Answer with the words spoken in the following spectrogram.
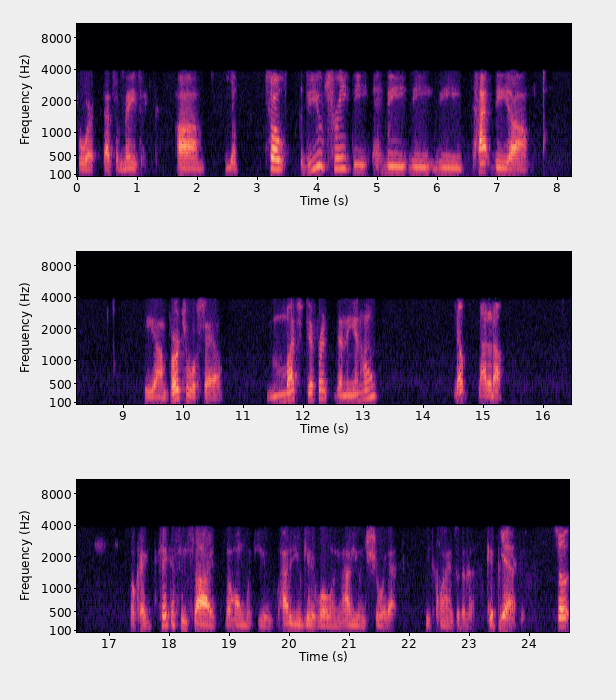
for it that's amazing. Um, Yep. so, do you treat the the the the the um, the um, virtual sale much different than the in-home? Nope, not at all. Okay, take us inside the home with you. How do you get it rolling, and how do you ensure that these clients are going to get protected? Yeah. So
